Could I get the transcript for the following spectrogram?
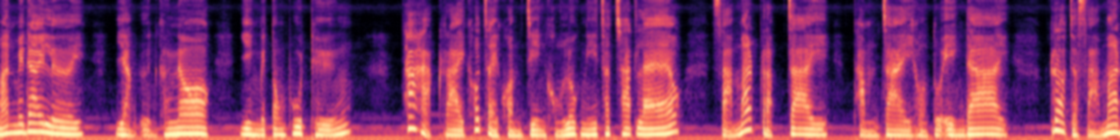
มั่นไม่ได้เลย อย่างอื่นข้างนอก ยิ่งไม่ต้องพูดถึง ถ้าหากใครเข้าใจความจริงของโลกนี้ชัดๆแล้ว สามารถปรับใจทำใจของตัวเองได้ เราจะสามารถ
